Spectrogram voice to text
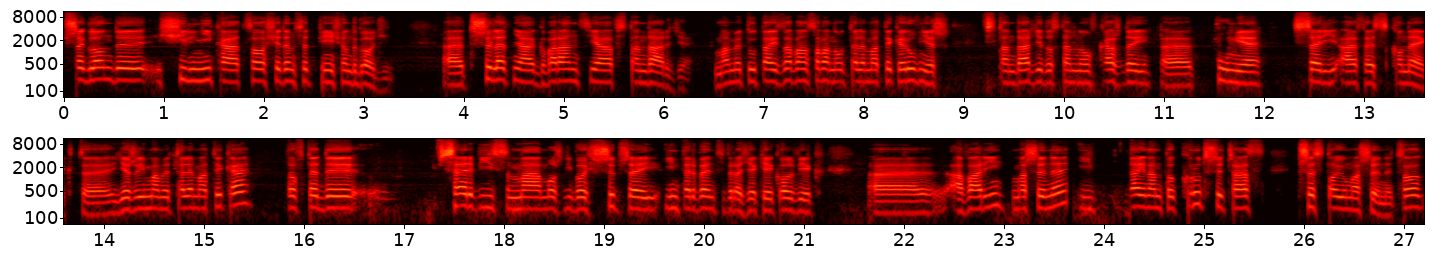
przeglądy silnika co 750 godzin. E, Trzyletnia gwarancja w standardzie. Mamy tutaj zaawansowaną telematykę również w standardzie dostępną w każdej e, Pumie serii AFS Connect. E, Jeżeli mamy telematykę, to wtedy serwis ma możliwość szybszej interwencji w razie jakiejkolwiek awarii maszyny i daje nam to krótszy czas przestoju maszyny, co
